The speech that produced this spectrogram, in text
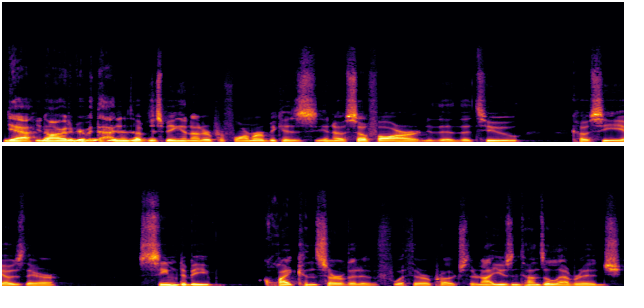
Yeah, you know, no, I would agree with that. It ends up just being an underperformer because, you know, so far the the two co-CEOs there seem to be quite conservative with their approach. They're not using tons of leverage.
